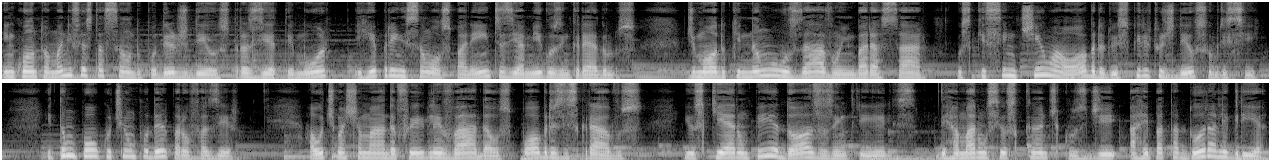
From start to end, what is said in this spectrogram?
enquanto a manifestação do poder de Deus trazia temor e repreensão aos parentes e amigos incrédulos, de modo que não ousavam embaraçar os que sentiam a obra do Espírito de Deus sobre si, e tampouco tinham poder para o fazer. A última chamada foi levada aos pobres escravos, e os que eram piedosos entre eles derramaram seus cânticos de arrebatadora alegria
